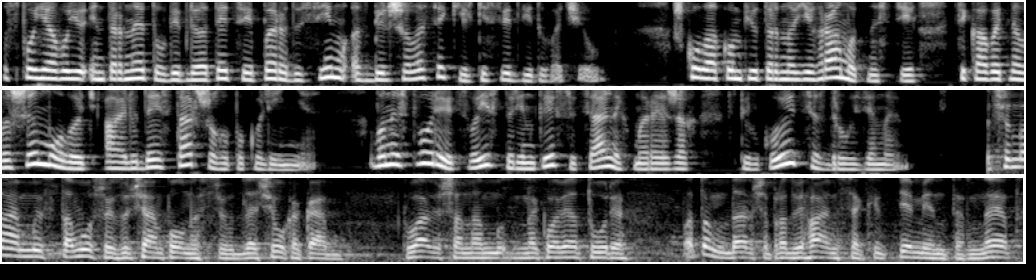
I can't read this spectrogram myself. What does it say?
З появою інтернету в бібліотеці передусім збільшилася кількість відвідувачів. Школа комп'ютерної грамотності цікавить не лише молодь, а й людей старшого покоління Вони створюють свої сторінки в соціальних мережах, спілкуються з друзями. Начинаем мы с того, что изучаем полностью, для чего какая клавиша на, м- на клавиатуре. Потом дальше продвигаемся к теме интернет,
